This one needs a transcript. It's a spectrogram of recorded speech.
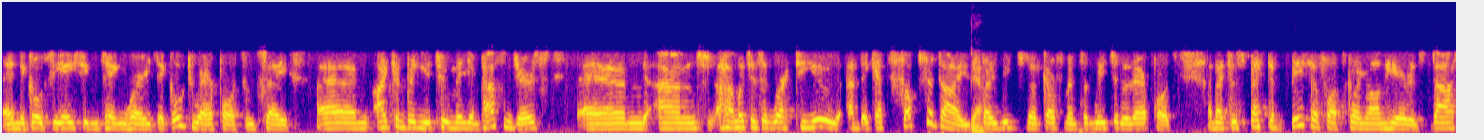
uh, negotiating thing where they go to airports and say, um, I can bring you two million passengers, um, and how much is it worth to you? And they get subsidised yeah. by regional governments and regional airports. And I suspect a bit of what's going on here is that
